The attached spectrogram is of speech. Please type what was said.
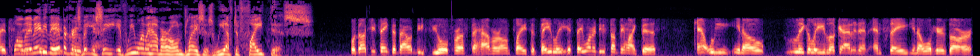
it's, well, they may be the hypocrites, but you see, if we want to have our own places, we have to fight this. Well, don't you think that that would be fuel for us to have our own place? If they if they want to do something like this, can't we, you know, legally look at it and, and say, you know, well, here's our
